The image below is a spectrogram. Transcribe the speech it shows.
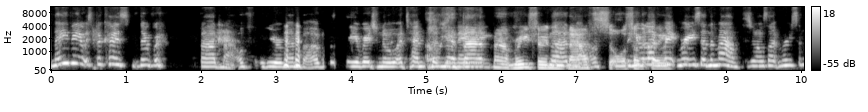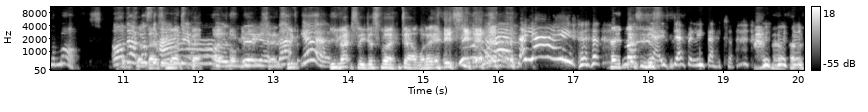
Maybe it was because the re- bad mouth, if you remember, was the original attempt oh at yeah, naming. bad mouth, Marisa and the mouths or something. you were like "Ma- Maurice and the mouths, and I was like Maurice and the moths. Oh, That- that, must that's have much it better. That was. probably makes yeah, sense. that- You've- yeah. You've actually just worked out what it is. Yeah, Yes, yay! Hey, actually yeah, it's definitely better. Bad was-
